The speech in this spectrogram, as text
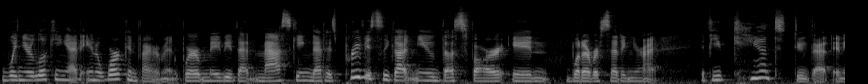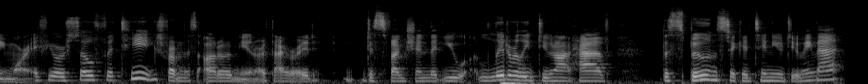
when you're looking at in a work environment where maybe that masking that has previously gotten you thus far in whatever setting you're at, if you can't do that anymore, if you're so fatigued from this autoimmune or thyroid dysfunction that you literally do not have the spoons to continue doing that,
